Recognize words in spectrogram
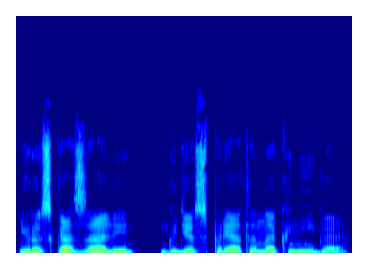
и рассказали, где спрятана книга.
